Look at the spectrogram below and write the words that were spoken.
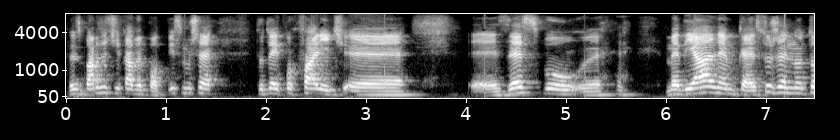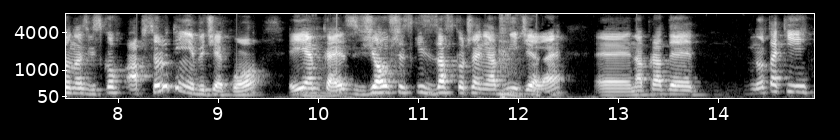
To jest bardzo ciekawy podpis. Muszę tutaj pochwalić e, e, zespół e, medialny MKS-u, że no to nazwisko absolutnie nie wyciekło i MKS wziął wszystkich z zaskoczenia w niedzielę. E, naprawdę no taki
